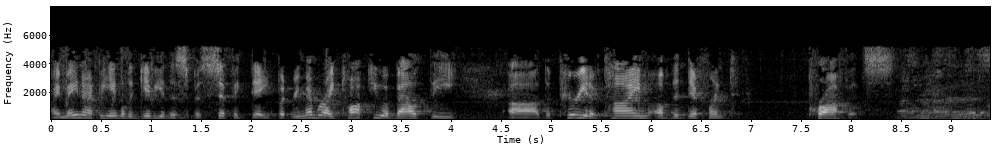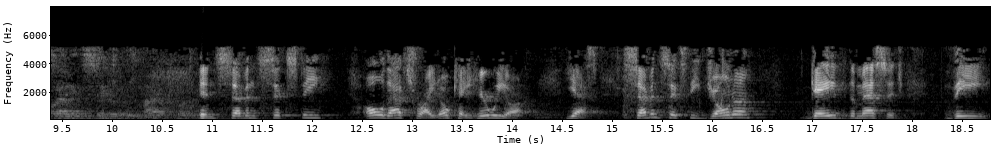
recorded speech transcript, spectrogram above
I may not be able to give you the specific date, but remember I talked to you about the, uh, the period of time of the different prophets. In 760? Oh, that's right. Okay, here we are. Yes, 760, Jonah gave the message. The,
